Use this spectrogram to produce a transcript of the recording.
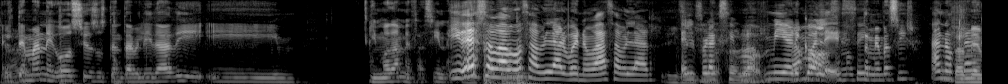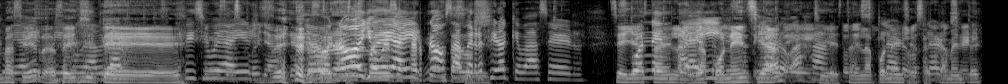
el tema negocio, sustentabilidad y y moda me fascina. Y de eso vamos a hablar. Bueno, vas a hablar el próximo miércoles. ¿También vas a ir? Ah, no, También vas a ir. Sí, sí, voy a ir. no, yo voy a ir. No, o sea, me refiero a que va a ser Sí, ya está en la, ponencia. sí, está en la ponencia, exactamente.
